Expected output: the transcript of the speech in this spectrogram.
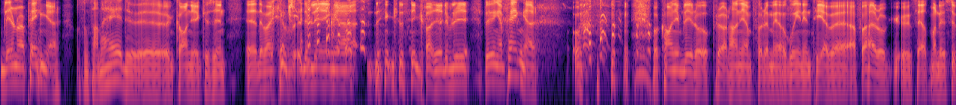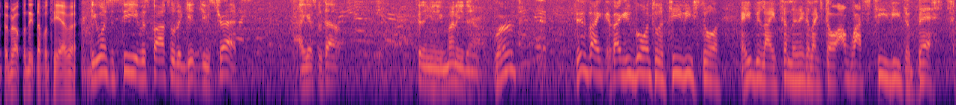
blir det några pengar? Och så sa han, nej du eh, Kanye kusin, det, verkar, det blir inga, kusin Kanye, det blir, blir inga pengar. Och, och Kanye blir då upprörd. Han jämför det med att gå in i en tv-affär och eh, säga att man är superbra på att titta på tv. He wants to see if it's possible to get these tracks. I guess without putting any money down. Word? This is like like you go into a TV store and you be like tell a nigga like, dog, I watch TV the best.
